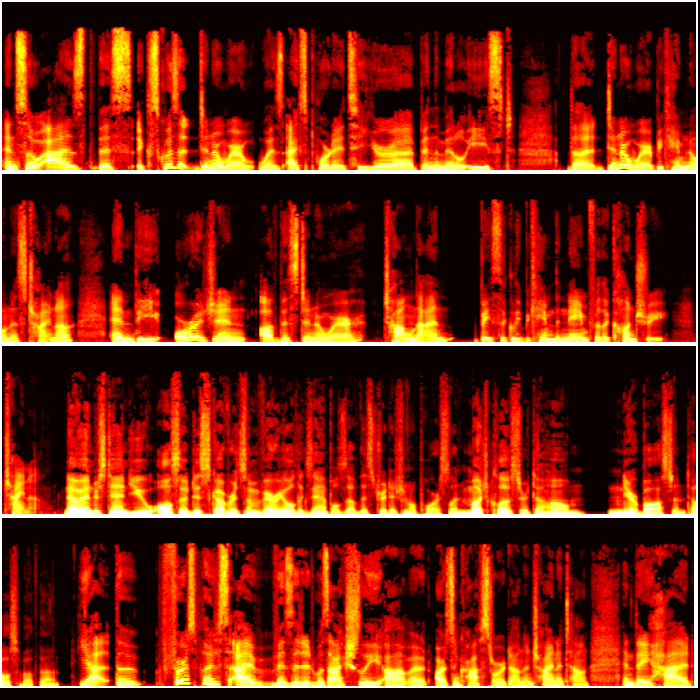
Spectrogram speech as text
And so, as this exquisite dinnerware was exported to Europe and the Middle East, the dinnerware became known as China. And the origin of this dinnerware, Changnan, basically became the name for the country, China. Now, I understand you also discovered some very old examples of this traditional porcelain, much closer to home near Boston. Tell us about that. Yeah, the first place I visited was actually um, an arts and crafts store down in Chinatown, and they had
